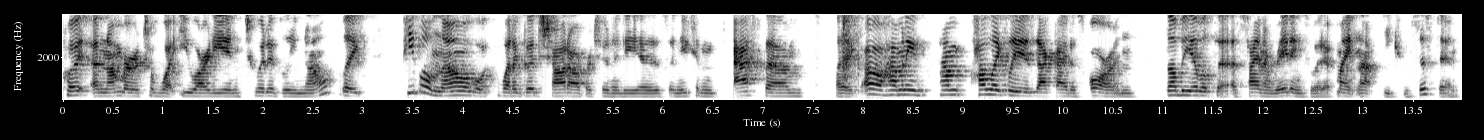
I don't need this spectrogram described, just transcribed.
put a number to what you already intuitively know. Like people know what, what a good shot opportunity is and you can ask them like oh how many how, how likely is that guy to score? And they'll be able to assign a rating to it. It might not be consistent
